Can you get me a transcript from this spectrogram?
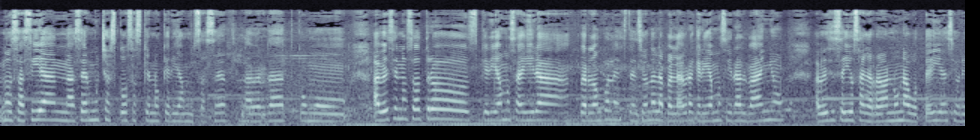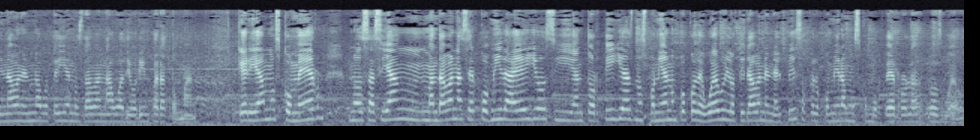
nos hacían hacer muchas cosas que no queríamos hacer, la verdad, como a veces nosotros queríamos ir a, perdón con la extensión de la palabra, queríamos ir al baño, a veces ellos agarraban una botella, se orinaban en una botella y nos daban agua de orín para tomar. Queríamos comer, nos hacían, mandaban a hacer comida a ellos y en tortillas nos ponían un poco de huevo y lo tiraban en el piso, que lo comiéramos como perro los huevos.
